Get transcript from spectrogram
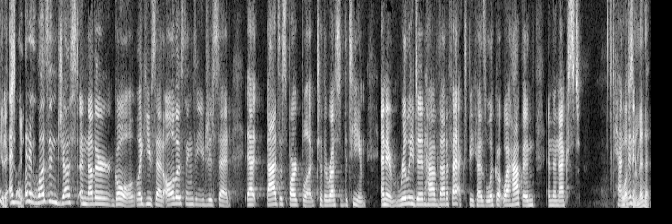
did. And, and it wasn't just another goal like you said all those things that you just said that that's a spark plug to the rest of the team and it really did have that effect because look at what happened in the next 10 less minutes than a minute.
